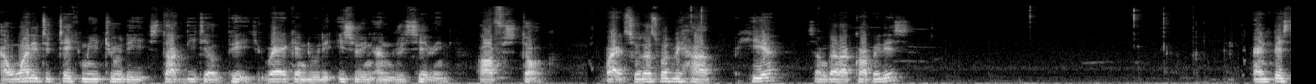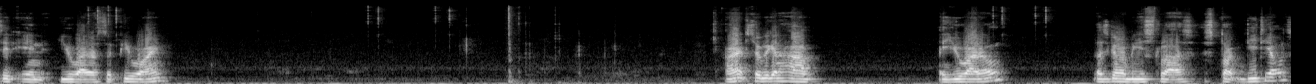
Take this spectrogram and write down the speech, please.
I want it to take me to the stock detail page where I can do the issuing and receiving of stock. Right so that's what we have here. So I'm gonna copy this and paste it in urls.py alright so we're gonna have a URL that's gonna be slash stock details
